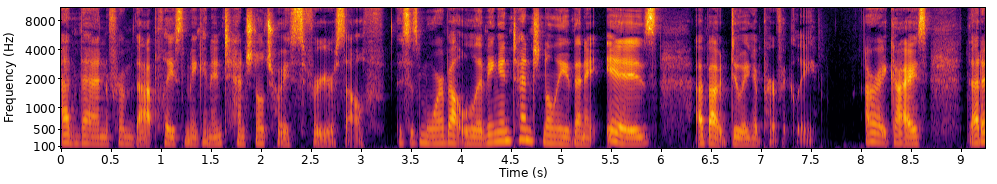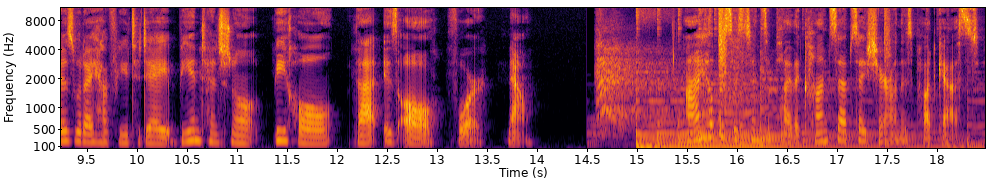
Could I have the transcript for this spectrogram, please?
And then from that place, make an intentional choice for yourself. This is more about living intentionally than it is about doing it perfectly. All right, guys, that is what I have for you today. Be intentional, be whole. That is all for now. I help assistants apply the concepts I share on this podcast.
